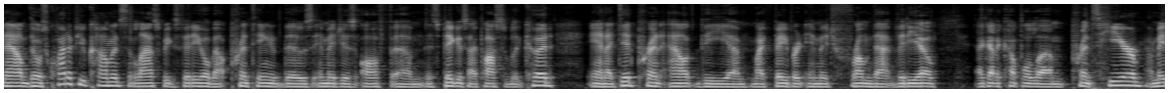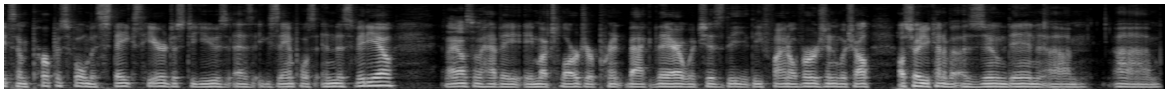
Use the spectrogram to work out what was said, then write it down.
Now, there was quite a few comments in last week's video about printing those images off um, as big as I possibly could, and I did print out the um, my favorite image from that video. I got a couple um, prints here. I made some purposeful mistakes here just to use as examples in this video. And I also have a, a much larger print back there, which is the, the final version, which I'll, I'll show you kind of a, a zoomed in um, um,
